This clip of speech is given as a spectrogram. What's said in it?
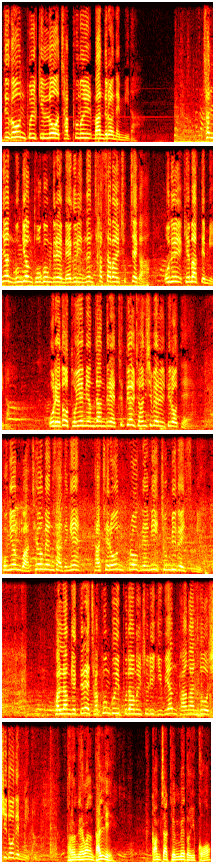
뜨거운 불길로 작품을 만들어냅니다. 천년 문경 도공들의 맥을 잇는 찻사발 축제가 오늘 개막됩니다. 올해도 도예 명장들의 특별 전시회를 비롯해 공연과 체험 행사 등의 다채로운 프로그램이 준비되어 있습니다. 관람객들의 작품 구입 부담을 줄이기 위한 방안도 시도됩니다. 다른 해와는 달리 깜짝 경매도 있고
